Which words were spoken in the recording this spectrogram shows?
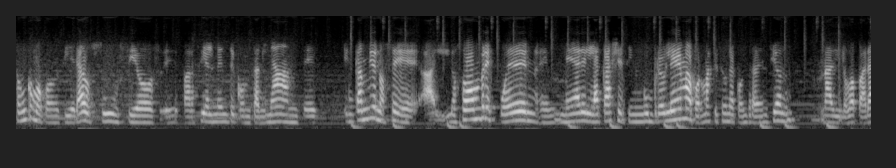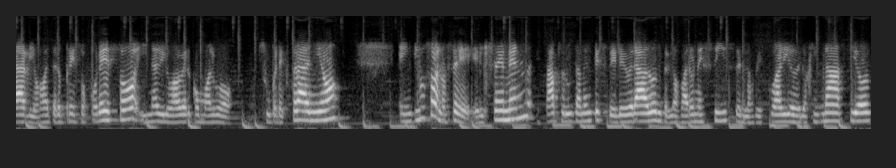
son como considerados sucios, eh, parcialmente contaminantes. En cambio, no sé, los hombres pueden eh, mear en la calle sin ningún problema, por más que sea una contravención, nadie lo va a parar, los va a meter presos por eso y nadie lo va a ver como algo súper extraño. E incluso, no sé, el semen está absolutamente celebrado entre los varones cis en los vestuarios de los gimnasios,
